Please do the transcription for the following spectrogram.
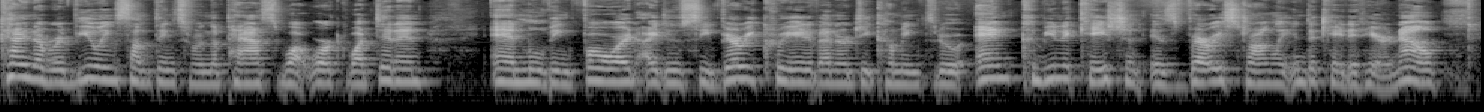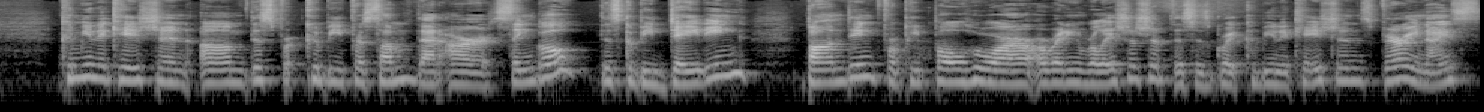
kind of reviewing some things from the past, what worked, what didn't, and moving forward. I do see very creative energy coming through, and communication is very strongly indicated here. Now, communication, um, this for, could be for some that are single. This could be dating, bonding for people who are already in relationship. This is great communications, very nice.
